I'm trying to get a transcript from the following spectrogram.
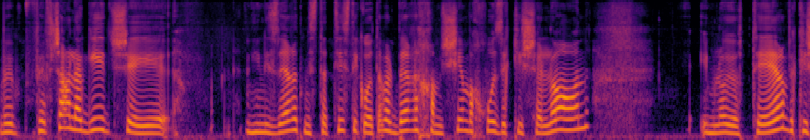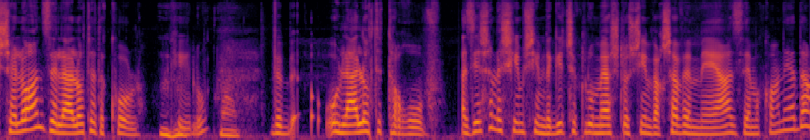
ו, ואפשר להגיד ש... אני נזהרת מסטטיסטיקות, אבל בערך 50 אחוז זה כישלון, אם לא יותר, וכישלון זה להעלות את הכל, mm-hmm. כאילו, ו... או להעלות את הרוב. אז יש אנשים שאם נגיד שקלו 130 ועכשיו הם 100, זה מקום נהדר.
